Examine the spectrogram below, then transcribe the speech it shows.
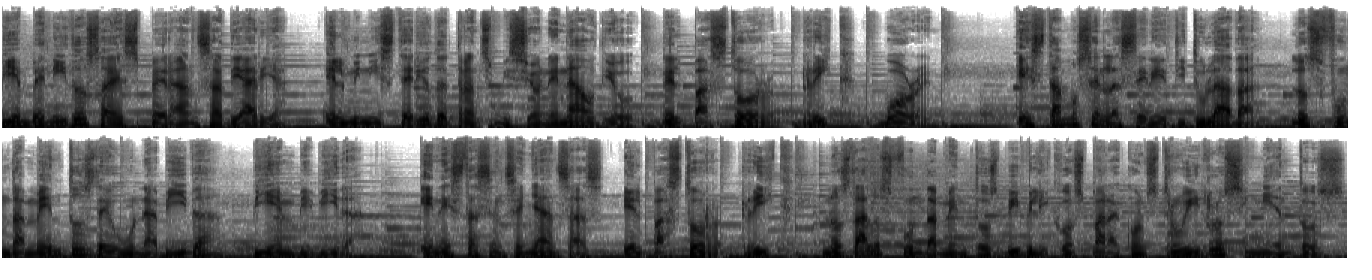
Bienvenidos a Esperanza Diaria, el ministerio de transmisión en audio del pastor Rick Warren. Estamos en la serie titulada Los fundamentos de una vida bien vivida. En estas enseñanzas, el pastor Rick nos da los fundamentos bíblicos para construir los cimientos,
